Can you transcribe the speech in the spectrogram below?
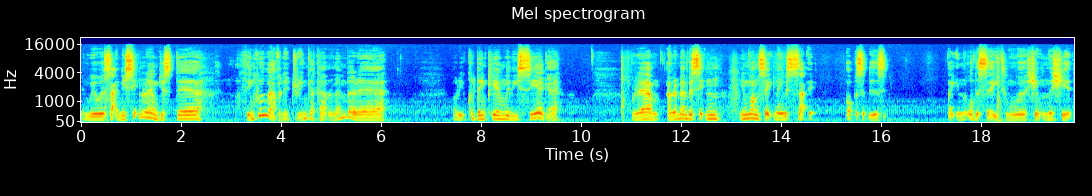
and we were sat in his sitting room just there. Uh, think we were having a drink, I can't remember. Uh, or he could have been playing with his Sega. But um, I remember sitting in one seat and he was sat opposite us, like in the other seat, and we were shooting the shit,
